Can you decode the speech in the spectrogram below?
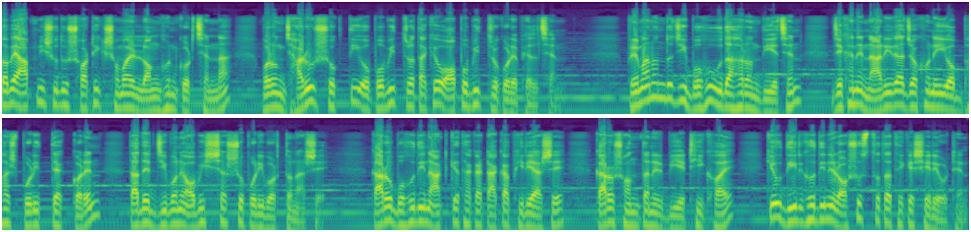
তবে আপনি শুধু সঠিক সময়ের লঙ্ঘন করছেন না, বরং ঝাড়ুর শক্তি ও পবিত্রতাকেও অপবিত্র করে ফেলছেন। প্রেমানন্দজি বহু উদাহরণ দিয়েছেন, যেখানে নারীরা যখন এই অভ্যাস পরিত্যাগ করেন, তাদের জীবনে অবিশ্বাস্য পরিবর্তন আসে। কারও বহুদিন আটকে থাকা টাকা ফিরে আসে, কারও সন্তানের বিয়ে ঠিক হয়, কেউ দীর্ঘদিনের অসুস্থতা থেকে সেরে ওঠেন।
